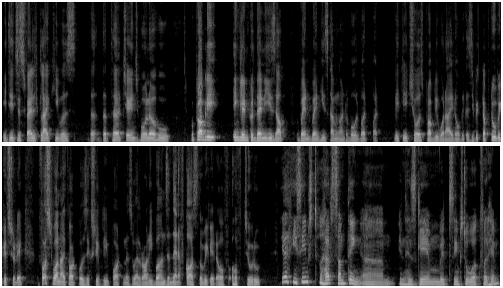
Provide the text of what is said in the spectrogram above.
It, it just felt like he was the, the third change bowler who who probably England could then ease up when when he's coming on to bowl. But but it, it shows probably what I know because he picked up two wickets today. The first one I thought was extremely important as well, Rory Burns, and then of course the wicket of of Root. Yeah, he seems to have something um, in his game which seems to work for him.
